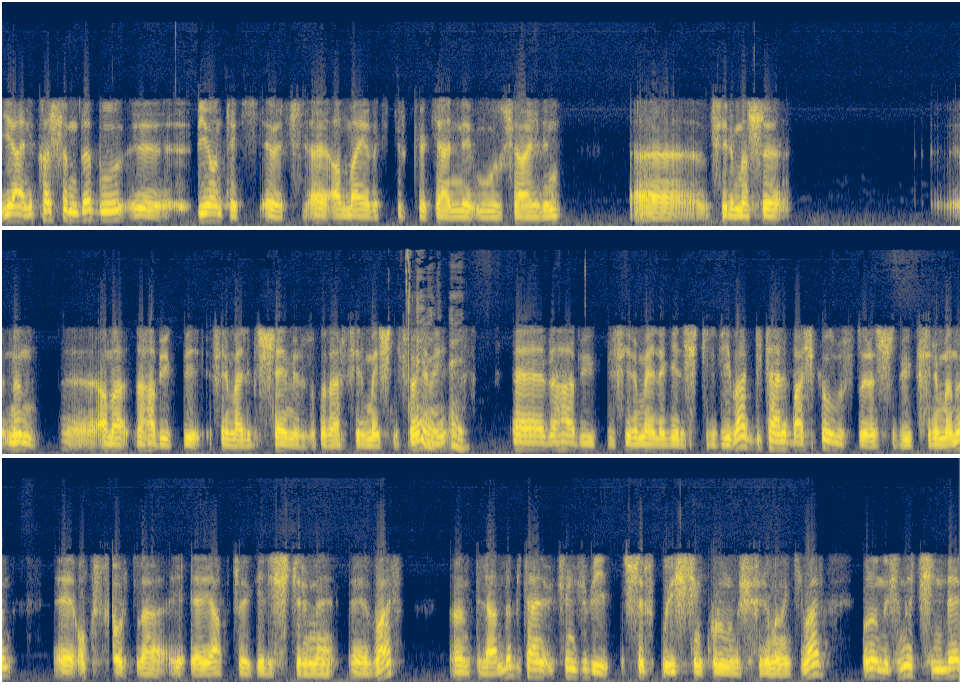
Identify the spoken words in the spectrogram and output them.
yani Kasım'da bu e, BioNTech evet e, Almanya'daki Türk kökenli Uğur Şahin'in e, firmasının e, ama daha büyük bir firmayla biz sevmiyoruz o kadar firma ismi söylemeyin. Evet, evet. E, daha büyük bir firmayla geliştirdiği var. Bir tane başka uluslararası büyük firmanın e, Oxford'la e, yaptığı geliştirme e, var ön planda. Bir tane üçüncü bir sırf bu iş için kurulmuş firmanınki var. Bunun dışında Çin'de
